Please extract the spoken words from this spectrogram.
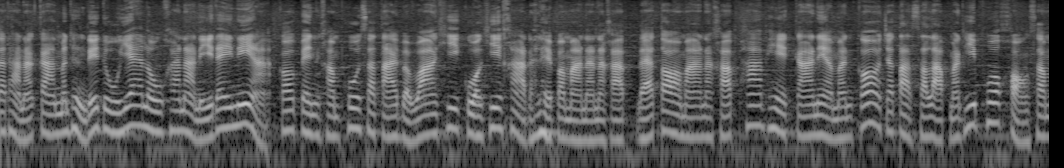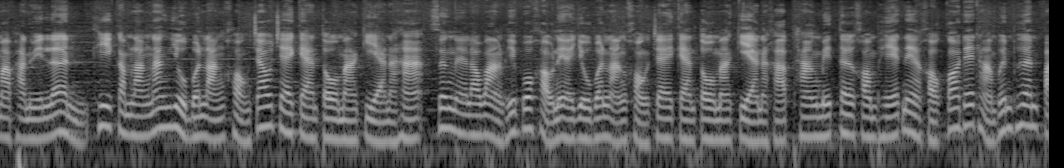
สถานการณ์มันถึงได้ดูแย่ลงขนาดนี้ได้เนี่ย ก็เป็นคำพูดสไตล์แบบว่าขี้กลัวขี้ขาดอะไรประมาณนั้นนะครับและต่อมานะครับภาพเหตุการณ์เนี่ยมันก็จะตัดสลับมาที่พวกของสมาพันธ์วิลเลนที่กำลังนั่งอยู่บนหลังของเจ้าแจแกนโตมาเกียนะฮะ ซึ่งในระหว่างที่พวกเขาเนี่ยอยู่บนหลังของแจแกนโตมาเกียนะครับ ทางมิสเตอร์คอมเพสเนี่ยเขาก็ได้ถามเพื่อนๆไป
